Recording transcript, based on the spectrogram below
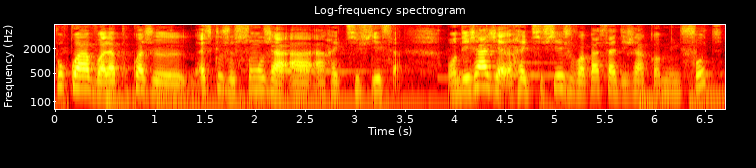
pourquoi, voilà, pourquoi je, est-ce que je songe à, rectifier ça? Bon, déjà, j'ai rectifié, je vois pas ça déjà comme une faute.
